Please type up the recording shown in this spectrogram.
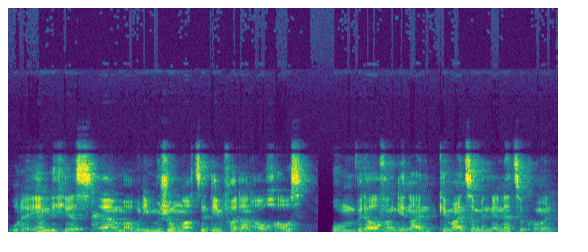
oder ähnliches. Ähm, aber die Mischung macht es in dem Fall dann auch aus, um wieder auf einen gemeinsamen Nenner zu kommen.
